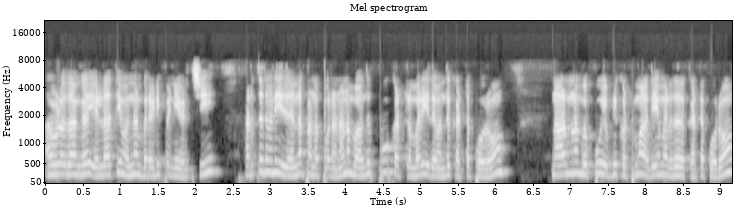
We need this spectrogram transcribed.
அவ்வளோதாங்க எல்லாத்தையும் வந்து நம்ம ரெடி பண்ணியாச்சு அடுத்தது வந்து இது என்ன பண்ண போகிறோன்னா நம்ம வந்து பூ கட்டுற மாதிரி இதை வந்து கட்ட போகிறோம் நார்மலாக நம்ம பூ எப்படி கட்டுமோ அதே மாதிரி தான் கட்ட போகிறோம்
